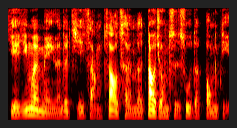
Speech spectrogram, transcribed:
也因因为美元的急涨，造成了道琼指数的崩跌。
